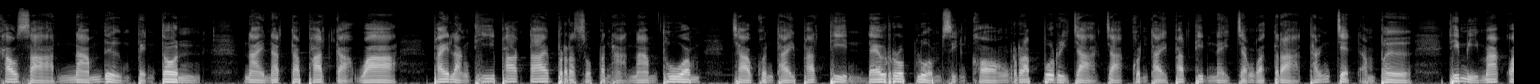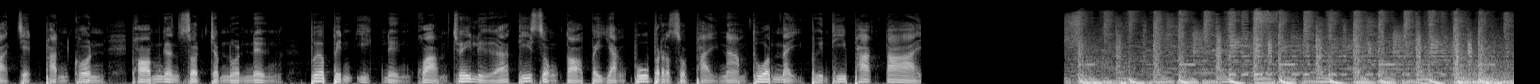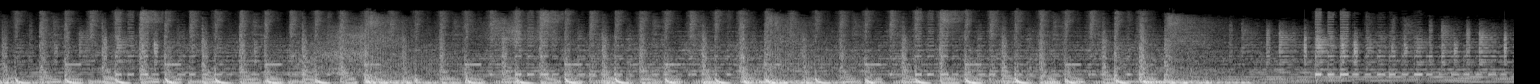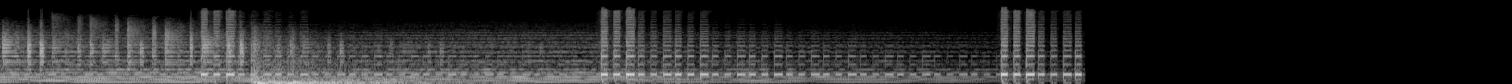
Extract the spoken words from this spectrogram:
ข้าวสารน้ำดื่มเป็นต้น นายนัทพัฒน์กล่าวว่า ภายหลังที่ภาคใต้ประสบปัญหาน้ำท่วม ชาวคนไทยพัดถิ่นได้รวบรวมสิ่งของรับบริจาคจากคนไทยพัดถิ่นในจังหวัดตราดทั้ง 7 อำเภอ ที่มีมากกว่า 7,000 คน พร้อมเงินสดจำนวนหนึ่ง เพื่อเป็นอีกหนึ่งความช่วยเหลือที่ส่งต่อไปยังผู้ประสบภัยน้ำท่วมในพื้นที่ภาคใต้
